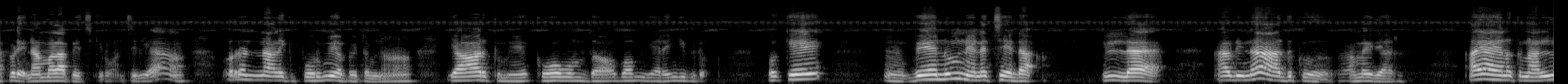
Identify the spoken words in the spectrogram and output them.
அப்படி. நம்மளாக பேசிக்கிறோம் சரியா? ஒரு ரெண்டு நாளைக்கு பொறுமையாக போயிட்டோம்னா யாருக்குமே கோபம் தாபம் இறங்கிவிடும். ஓகே? வேணும்னு நினச்சேண்டா இல்லை. அப்படின்னா அதுக்கு அமைதியாரு ஆயா எனக்கு நல்ல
